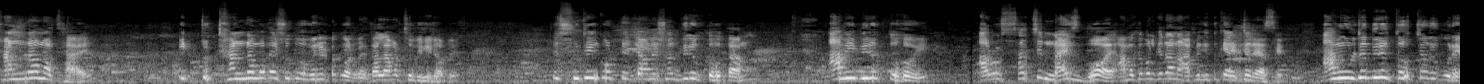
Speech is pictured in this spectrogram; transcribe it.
ঠান্ডা মাথায়, একটু ঠান্ডা মাথায় শুধু অভিনয়টা করবেন, তাহলে আমার ছবি হিট হবে। শুটিং করতে যে অনেক সময় বিরক্ত হতাম, আমি বিরক্ত হই, আর ওর সাচ এ নাইস বয় আমাকে বলকে, না না, আপনি কিন্তু ক্যারেক্টারে আছেন। আমি উল্টে বিরক্ত হচ্ছে ওর উপরে।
